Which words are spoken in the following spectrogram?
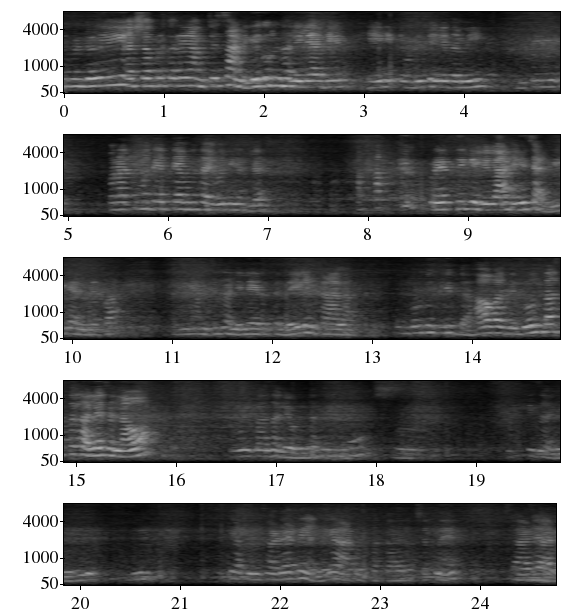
मंडळी अशा प्रकारे आमचे सांडगे करून झालेले आहेत. हे एवढे केलेत आम्ही. ते परातीमध्ये त्यामध्ये साहेबांनी घातल्यात. प्रयत्न केलेला आहे सांडगे घालण्याचा आणि आमचे झालेले आहेत आता दही घंटा आला कुंभड दुखली दहा वाजले. दोन तास तर झाले असेल ना हो? दोन तास झाले एवढे झाले. नक्की झाले? म्हणजे किती आपण साडेआठ घातले काय आठ वाजता काय? लक्षात नाही? साडेआठ.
